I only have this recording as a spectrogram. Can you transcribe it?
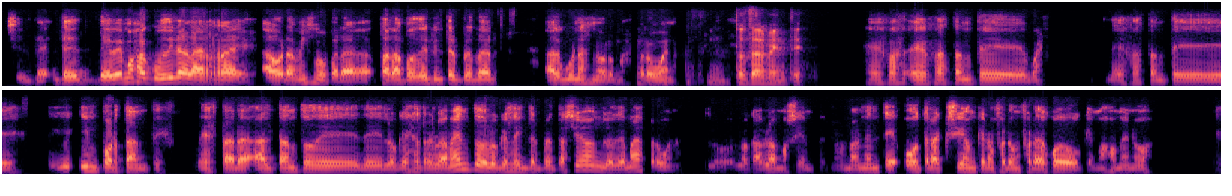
Sí, de, de, debemos acudir a la RAE ahora mismo para, para, poder interpretar algunas normas, pero bueno. Totalmente. Es, es bastante, bueno, es bastante importante estar al tanto de, de, lo que es el reglamento, de lo que es la interpretación, lo demás, pero bueno, lo, que hablamos siempre. Normalmente otra acción que no fuera un fuera de juego, que más o menos, eh,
